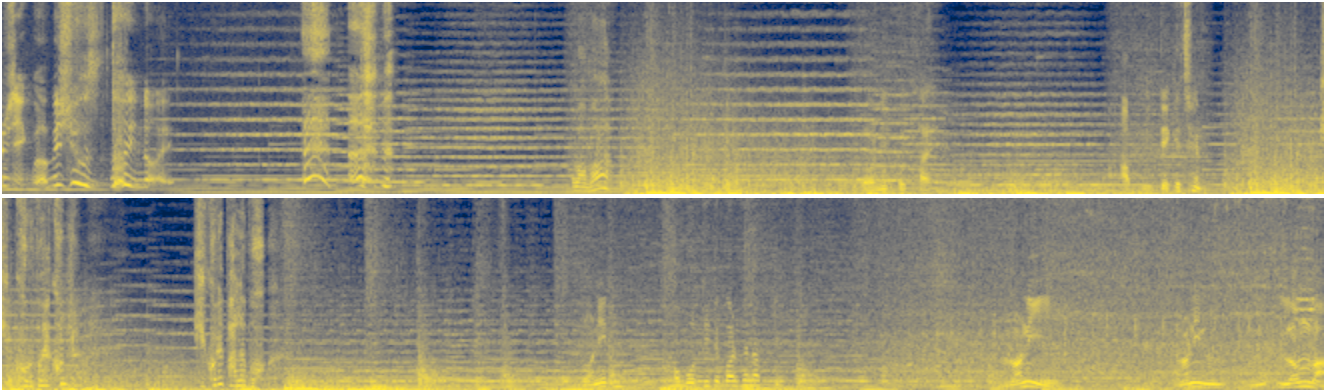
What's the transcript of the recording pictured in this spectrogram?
মানসিকভাবে সুস্থই নয়। বাবা! রনি কোথায়? আপনি দেখেছেন? কি করব এখন? কি করে পালাবো? রনির খবর দিতে পারবেন আপনি? রনি রনি লম্বা।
